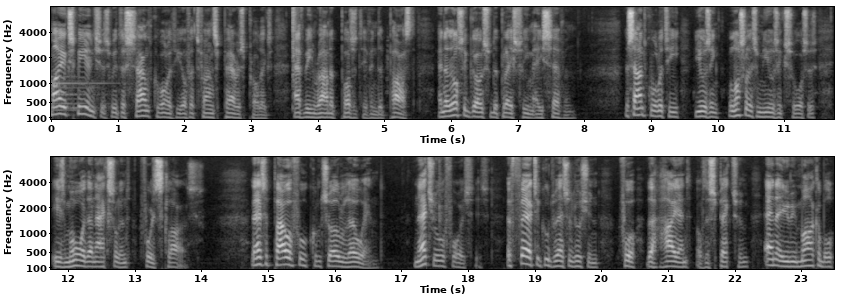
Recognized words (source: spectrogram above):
My experiences with the sound quality of Advanced Paris products have been rather positive in the past and that also goes for the PlayStream A7. The sound quality using lossless music sources is more than excellent for its class. There's a powerful control low end, natural voices, a fair to good resolution for the high end of the spectrum and a remarkable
